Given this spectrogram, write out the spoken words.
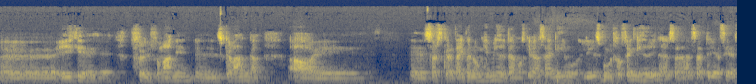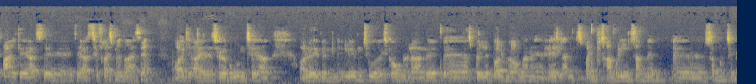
øh, ikke øh, føle for mange øh, skavanker, og øh, øh, så skal der ikke være nogen hemmelighed, der måske også er en lille, lille smule forfængelighed i det. Altså, altså det jeg ser i spejl, det er også, øh, det er også tilfreds med, når jeg ser og, og jeg så kan bruge den til at, at løbe, en, løbe en tur i skoven, eller løbe øh, og spille lidt bold med ungerne, et eller andet, springe på trampolin sammen med dem, øh, sådan nogle ting.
